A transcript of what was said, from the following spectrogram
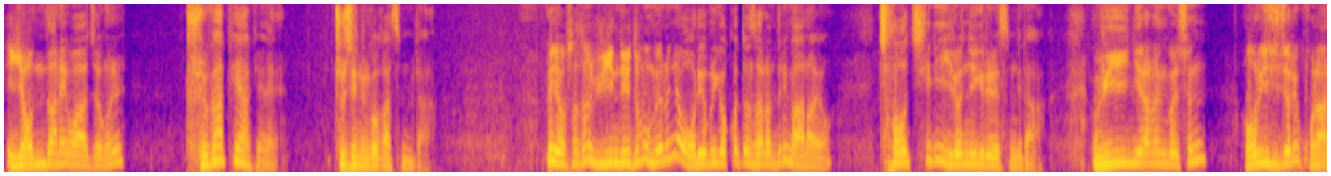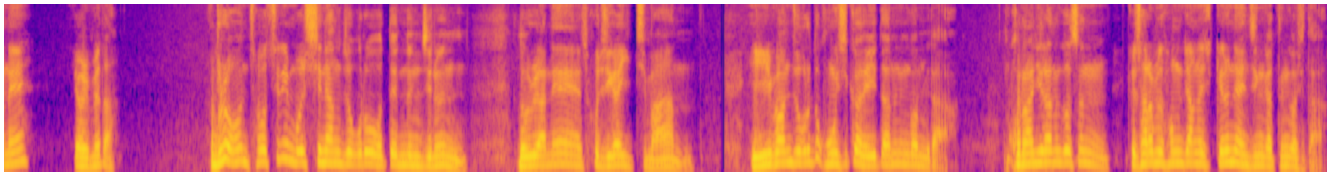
이 연단의 과정을 불가피하게 주시는 것 같습니다. 그 역사상 위인들도 보면은요, 어려움을 겪었던 사람들이 많아요. 처칠이 이런 얘기를 했습니다. 위인이라는 것은 어린 시절의 고난의 열매다. 물론 처칠이 뭐 신앙적으로 어땠는지는 논란의 소지가 있지만 일반적으로도 공식화되어 있다는 겁니다. 고난이라는 것은 그 사람을 성장을 시키는 엔진 같은 것이다.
